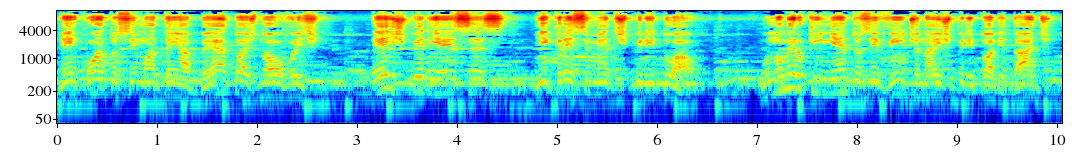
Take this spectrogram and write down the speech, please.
enquanto se mantém aberto às novas experiências e crescimento espiritual. O número 520 na espiritualidade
